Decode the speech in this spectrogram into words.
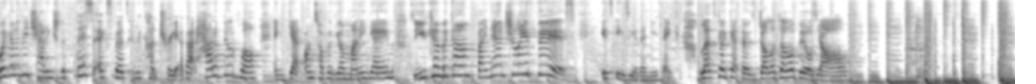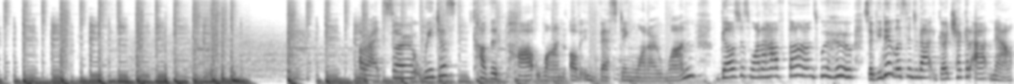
We're going to be chatting to the best experts in the country about how to build wealth and get on top of your money game so you can become financially fierce. It's easier than you think. Let's go get those dollar dollar bills, y'all. All right, so we just covered part one of Investing 101. Girls just want to have fun, woohoo. So if you didn't listen to that, go check it out now.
